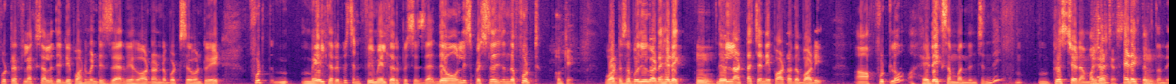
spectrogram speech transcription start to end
foot reflexology department is there we got and about seven to eight foot male therapist and female therapist is there they only specialise in the foot okay what suppose you got headache Hmm. They will not touch any part of the body ఆ ఫుట్లో హెడేక్ సంబంధించింది ప్రెస్ చేయడం వల్ల. హెడేక్ తగ్గుతుంది.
